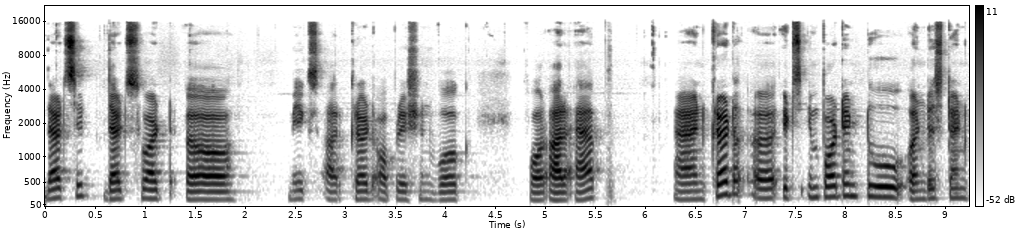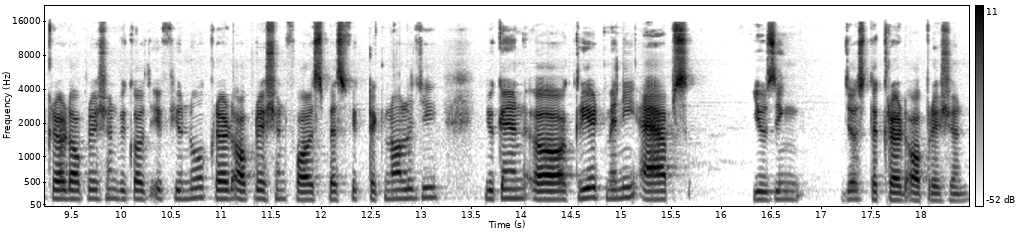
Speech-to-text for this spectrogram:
that's it. That's what uh, makes our CRUD operation work for our app. And CRUD uh, it's important to understand CRUD operation because if you know CRUD operation for specific technology you can uh, create many apps using just the CRUD operation.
